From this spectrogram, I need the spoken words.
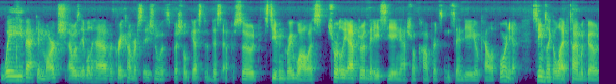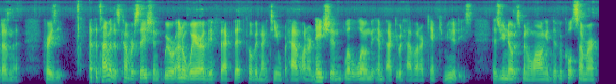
Way back in March, I was able to have a great conversation with special guest of this episode, Stephen Gray Wallace, shortly after the ACA National Conference in San Diego, California. Seems like a lifetime ago, doesn't it? Crazy. At the time of this conversation, we were unaware of the effect that COVID 19 would have on our nation, let alone the impact it would have on our camp communities. As you know, it's been a long and difficult summer,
